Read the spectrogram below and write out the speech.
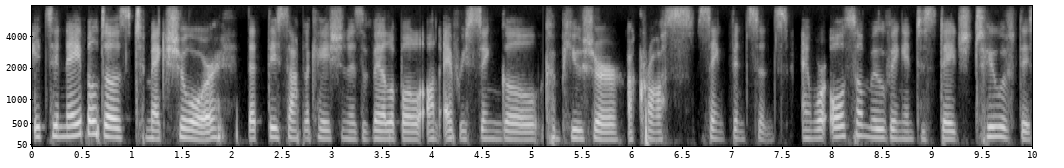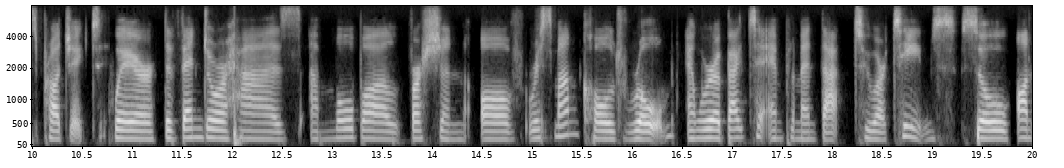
It's enabled us to make sure that this application is available on every single computer across St. Vincent's. And we're also moving into stage two of this project where the vendor has a mobile version of Riskman called Roam. And we're about to implement that to our teams. So on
